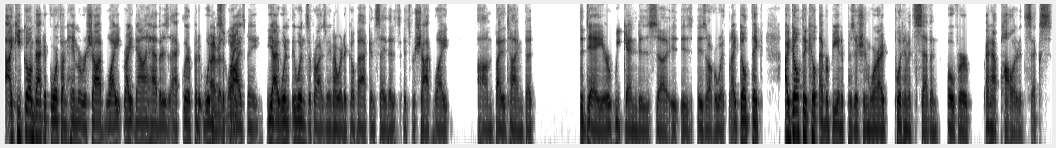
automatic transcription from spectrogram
I keep going back and forth on him or Rachaad White. Right now, I have it as Ekeler, but it wouldn't it surprise me. Yeah, I wouldn't. It wouldn't surprise me if I were to go back and say that it's it's Rachaad White. Um, by the time that the day or weekend is uh is is over with, but I don't think I don't think he'll ever be in a position where I put him at seven over and have Pollard at six.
